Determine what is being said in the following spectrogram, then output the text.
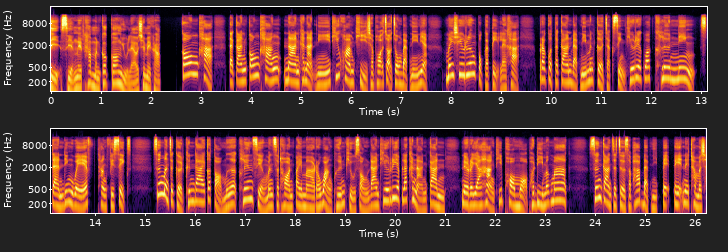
ติเสียงในถ้ำมันก็ก้องอยู่แล้วใช่ไหมครับ ก้องค่ะ แต่การก้องครั้งนานขนาดนี้ที่ความถี่เฉพาะเจาะจงแบบนี้เนี่ยไม่ใช่เรื่องปกติเลยค่ะ ปรากฏการณ์แบบนี้มันเกิดจากสิ่งที่เรียกว่าคลื่นนิ่ง standing wave ทางฟิสิกส์ซึ่งมันจะเกิดขึ้นได้ก็ต่อเมื่อคลื่นเสียงมันสะท้อนไปมาระหว่างพื้นผิวสองด้านที่เรียบและขนานกัน ในระยะห่างที่พอเหมาะพอดีมากๆ ซึ่งการจะเจอสภาพแบบนี้เป๊ะๆในธรรมช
